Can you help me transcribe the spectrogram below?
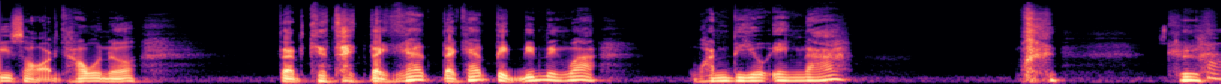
รีสอร์ทเขาอะเนอะแต่แค่แต่แต่แค่แต่แค่ติดนิดนึงว่า วันเดียวเองนะ คือค่ะ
